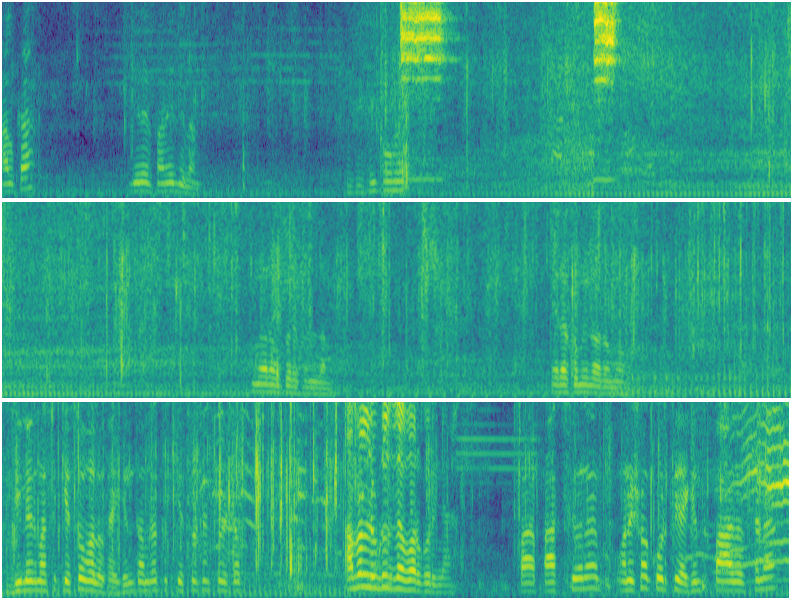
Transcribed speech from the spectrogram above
হালকা বিলের পানি দিলাম। বেশি কমে নরম করে ফেললাম। এরকমই নরম হবে। বিলের মাছে কেঁচো ভালো খাই কিন্তু আমরা তো কেঁচো টেঁচো এসব আমরা লুডুস ব্যবহার করি না। পা- পাচ্ছিও না অনেক সময় করতে হয় কিন্তু পাওয়া যাচ্ছে না।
